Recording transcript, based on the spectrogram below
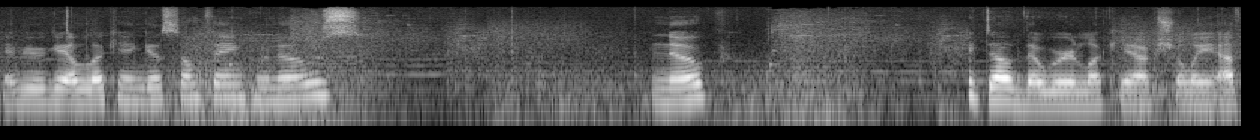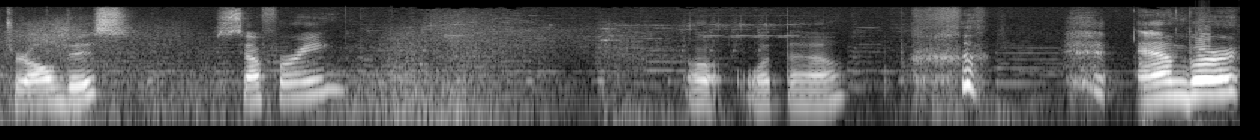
Maybe we get lucky and get something. Who knows? Nope. I doubt that we're lucky actually. After all this suffering. Oh, what the hell? Amber,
